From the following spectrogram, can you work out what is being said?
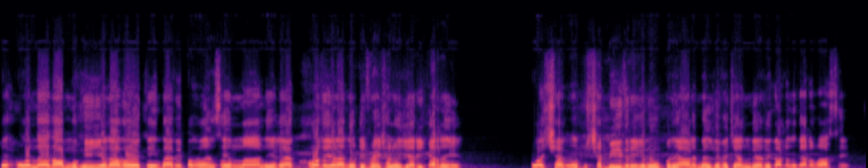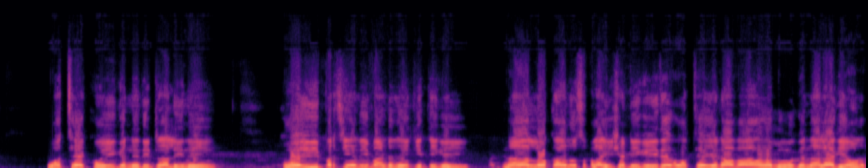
ਤੇ ਉਹਨਾਂ ਦਾ ਮੁਖੀ ਜਿਹੜਾ ਵਾ, ਉਹ ਕਹਿੰਦਾ ਵੀ ਭਗਵੰਤ ਸਿੰਘ ਮਾਨ ਜਿਹੜਾ ਖੁਦ ਜਿਹੜਾ ਨੋਟੀਫਿਕੇਸ਼ਨ ਉਹ ਜਾਰੀ ਕਰਨਗੇ ਉਹ ਛ- 26 ਤਰੀਕ ਨੂੰ ਪੰਜਾਬ ਮਿਲ ਦੇ ਵਿੱਚ ਆਉਂਦੇ ਉਦਘਾਟਨ ਕਰਨ ਵਾਸਤੇ। ਉੱਥੇ ਕੋਈ ਗੰਨੇ ਦੀ ਟਰਾਲੀ ਨਹੀਂ, ਕੋਈ ਵੀ ਪਰਚੀਆਂ ਦੀ ਵੰਡ ਨਹੀਂ ਕੀਤੀ ਗਈ। ਨਾ ਲੋਕਾਂ ਨੂੰ ਸਪਲਾਈ ਛੱਡੀ ਗਈ ਤੇ ਉੱਥੇ ਜਿਹੜਾ ਵਾ, ਉਹ ਲੋਕ ਗੰਨਾ ਲੈ ਕੇ ਆਉਣ।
